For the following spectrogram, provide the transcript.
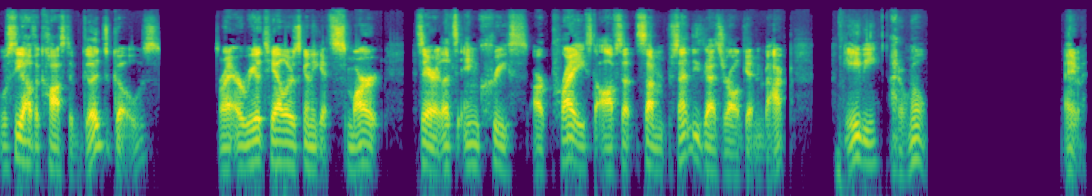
We'll see how the cost of goods goes, right? A retailer is going to get smart. Say, let's increase our price to offset the 7% these guys are all getting back. Maybe. I don't know. Anyway,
